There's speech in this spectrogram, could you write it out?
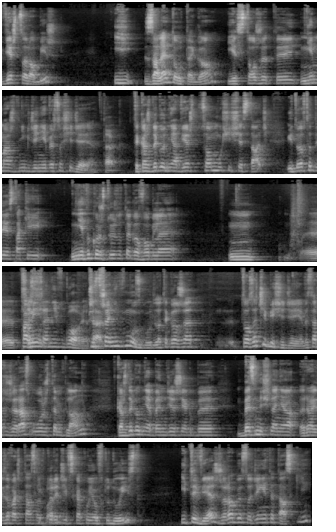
wiesz, co robisz, i zaletą tego jest to, że ty nie masz dni, gdzie nie wiesz, co się dzieje. Tak. Ty każdego dnia wiesz, co musi się stać, i to wtedy jest taki. Nie wykorzystujesz do tego w ogóle mm, e, pamię- Przestrzeni w głowie. Tak. przestrzeni w mózgu, dlatego że to za ciebie się dzieje. Wystarczy, że raz ułożysz ten plan, każdego dnia będziesz jakby bez myślenia realizować taski, Dokładnie. które ci wskakują w to-doist i ty wiesz, że robiąc codziennie te taski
